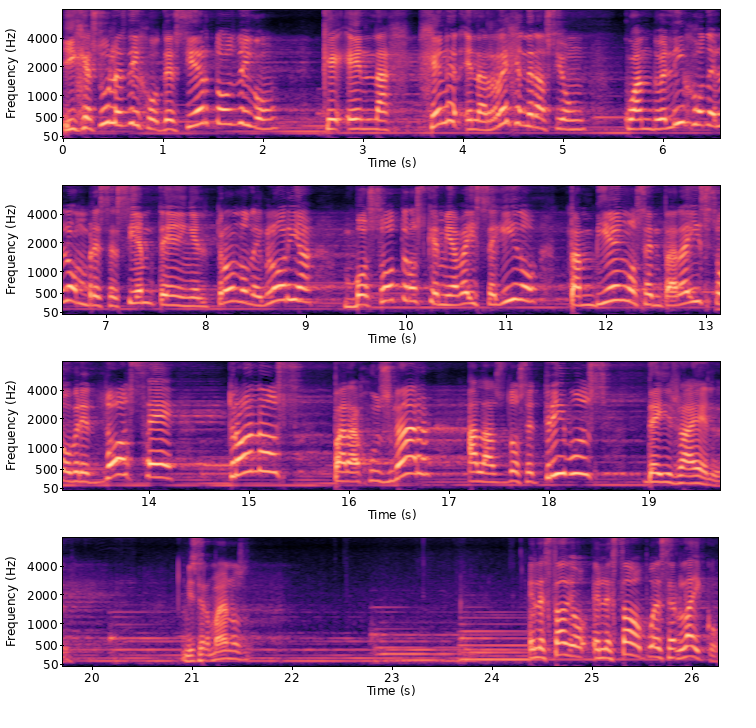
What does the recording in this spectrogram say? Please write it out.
y Jesús les dijo, de cierto os digo que en la, en la regeneración, cuando el Hijo del Hombre se siente en el trono de gloria, vosotros que me habéis seguido, también os sentaréis sobre doce tronos para juzgar a las doce tribus de Israel. Mis hermanos, el Estado, el Estado puede ser laico.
